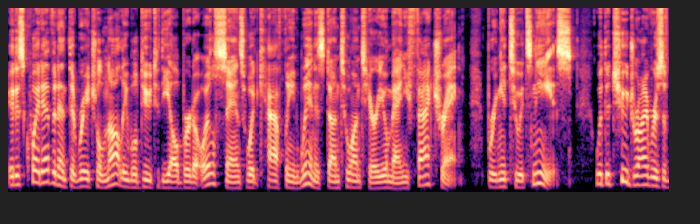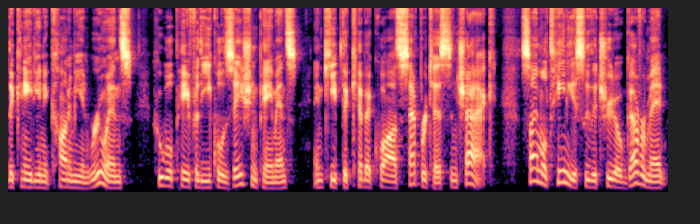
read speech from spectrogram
It is quite evident that Rachel Notley will do to the Alberta oil sands what Kathleen Wynne has done to Ontario manufacturing bring it to its knees. With the two drivers of the Canadian economy in ruins, who will pay for the equalization payments and keep the Quebecois separatists in check? Simultaneously, the Trudeau government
